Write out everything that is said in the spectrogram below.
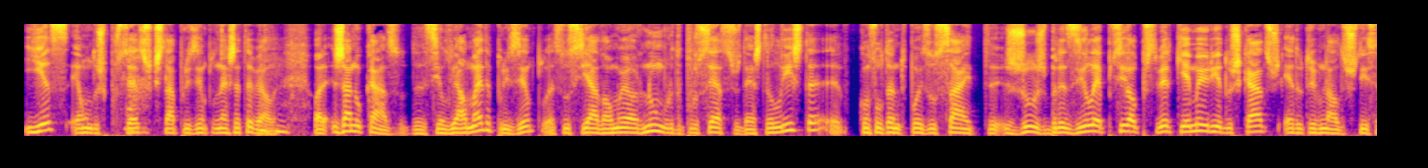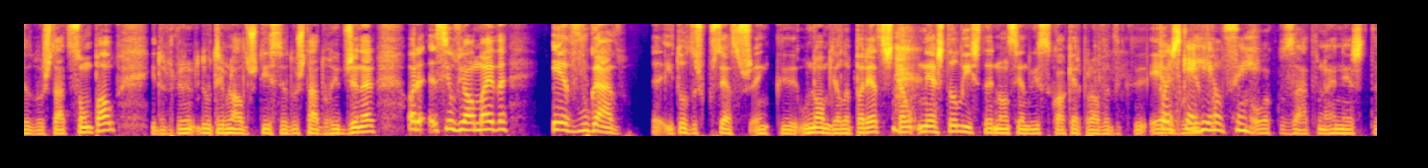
e esse é um dos processos ah. que está, por exemplo, nesta tabela. Uhum. Ora, já no caso de Silvia Almeida, por exemplo, associado ao maior número de processos desta lista, consultando depois o site Jus Brasil, é possível perceber que a maioria dos casos é do Tribunal de Justiça do Estado de São Paulo e do, do Tribunal de Justiça do Estado do Rio de Janeiro. Ora, Silvio Almeida é advogado e todos os processos em que o nome dele aparece estão nesta lista, não sendo isso qualquer prova de que é, pois que é ele, sim. ou acusado não é? neste,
